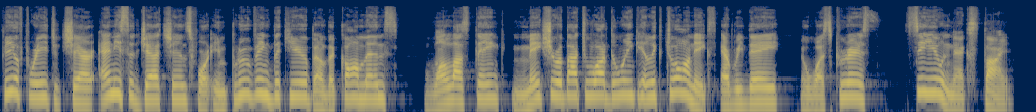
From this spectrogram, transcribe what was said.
feel free to share any suggestions for improving the cube in the comments one last thing, make sure that you are doing electronics every day. It was Chris. See you next time.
